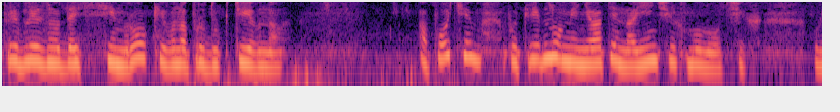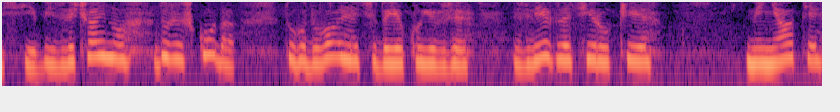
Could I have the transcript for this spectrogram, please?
приблизно десь 7 років, вона продуктивна а потім потрібно міняти на інших молодших осіб. І, звичайно, дуже шкода ту годувальницю, до якої вже звик за ці роки міняти,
